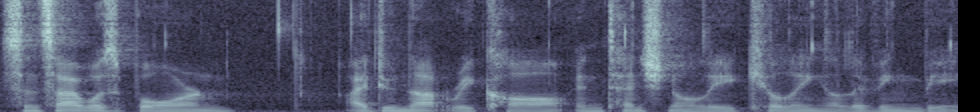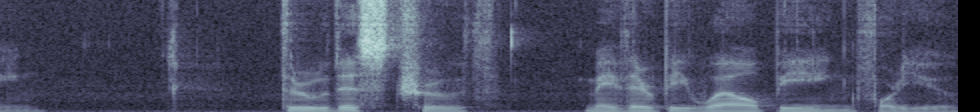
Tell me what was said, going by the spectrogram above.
since I was born, I do not recall intentionally killing a living being. Through this truth, may there be well being for you,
